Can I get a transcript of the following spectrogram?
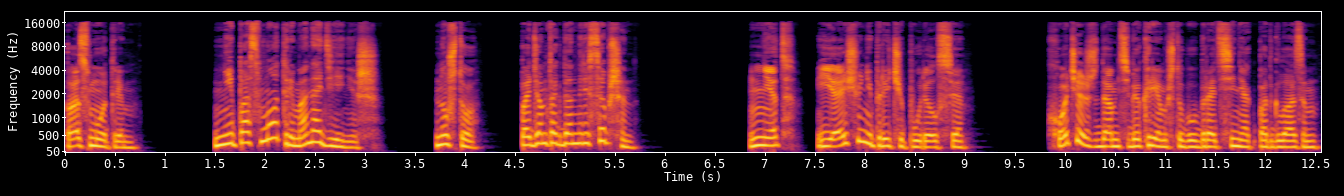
Посмотрим. Не посмотрим, а наденешь. Ну что, пойдем тогда на ресепшн? Нет, я еще не причепурился. Хочешь, дам тебе крем, чтобы убрать синяк под глазом?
